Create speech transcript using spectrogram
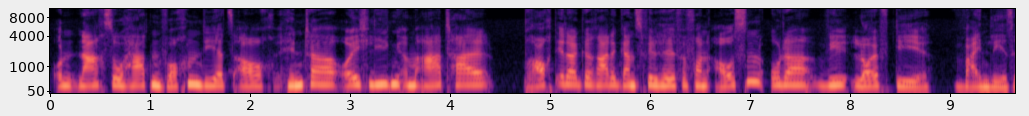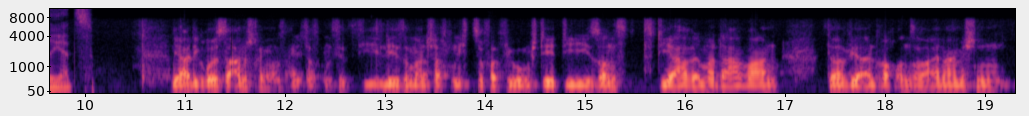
Und nach so harten Wochen, die jetzt auch hinter euch liegen im Ahrtal, Braucht ihr da gerade ganz viel Hilfe von außen oder wie läuft die Weinlese jetzt? Ja, die größte Anstrengung ist eigentlich, dass uns jetzt die Lesemannschaft nicht zur Verfügung steht, die sonst die Jahre immer da waren, da wir einfach unsere einheimischen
